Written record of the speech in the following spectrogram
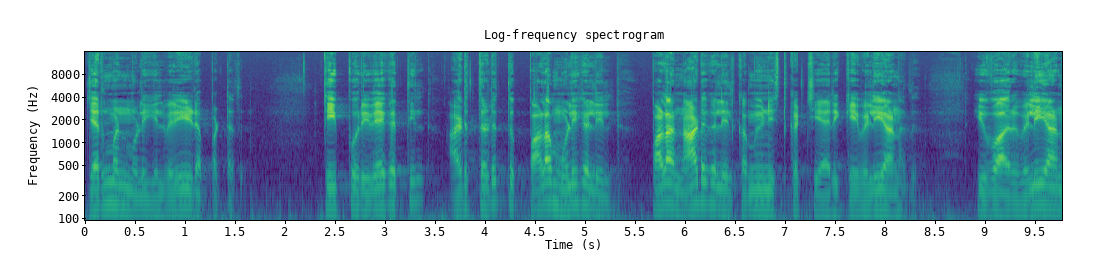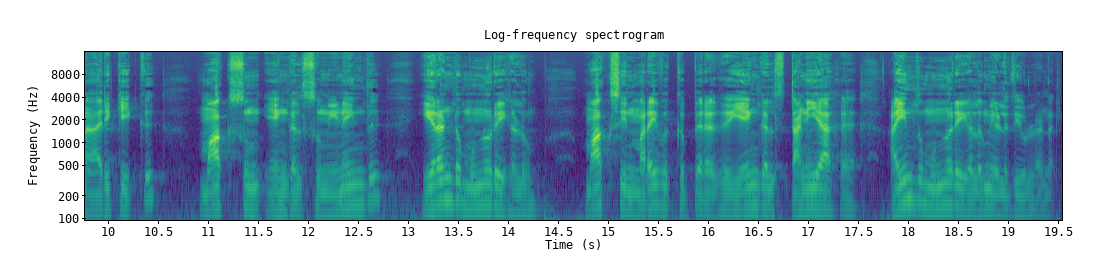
ஜெர்மன் மொழியில் வெளியிடப்பட்டது. தீப்பொறி வேகத்தில் அடுத்தடுத்து பல மொழிகளில் பல நாடுகளில் கம்யூனிஸ்ட் கட்சி அறிக்கை வெளியானது. இவ்வாறு வெளியான அறிக்கைக்கு மார்க்சும் ஏங்கல்ஸும் இணைந்து இரண்டு முன்னுரைகளும் மார்க்சின் மறைவுக்கு பிறகு ஏங்கல்ஸ் தனியாக ஐந்து முன்னுரைகளும் எழுதியுள்ளனர்.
